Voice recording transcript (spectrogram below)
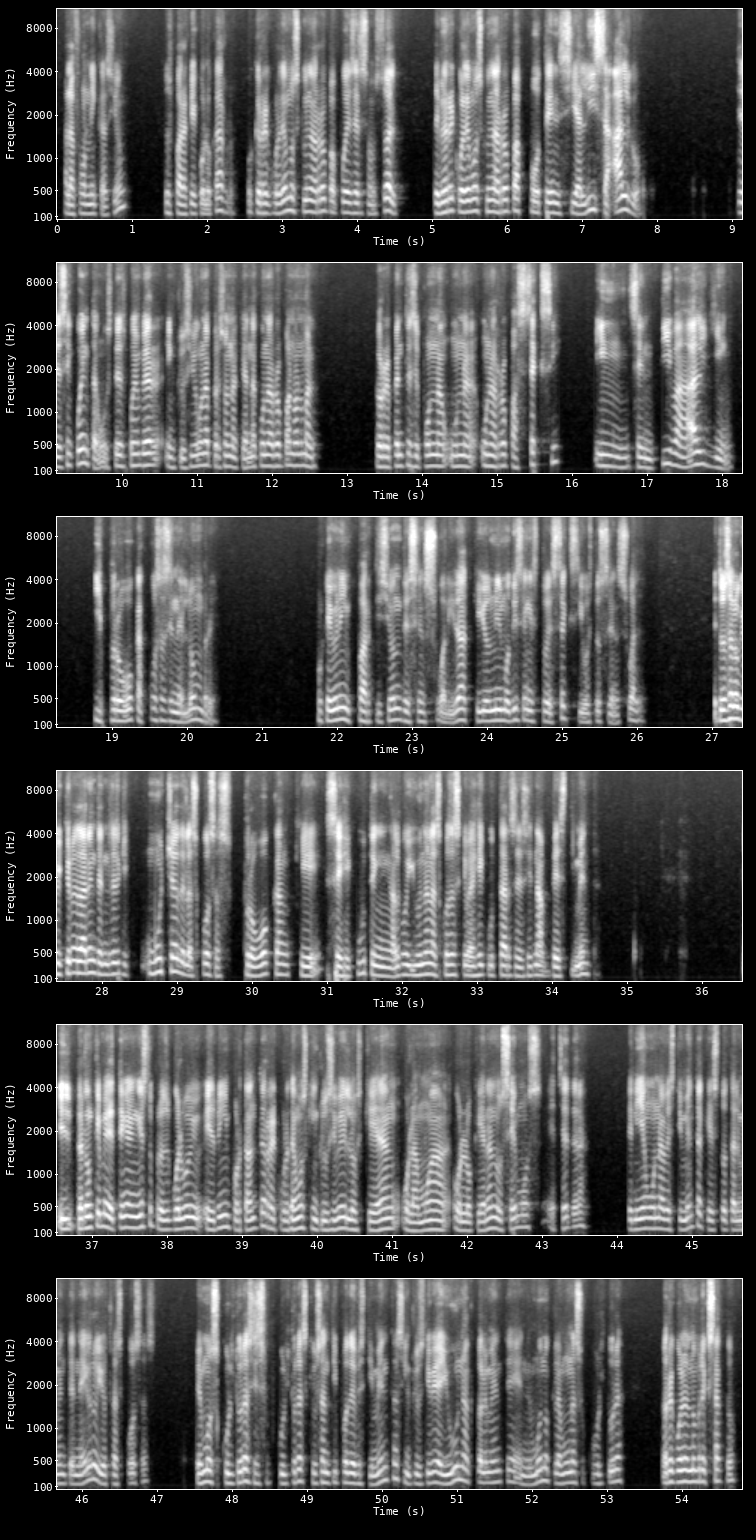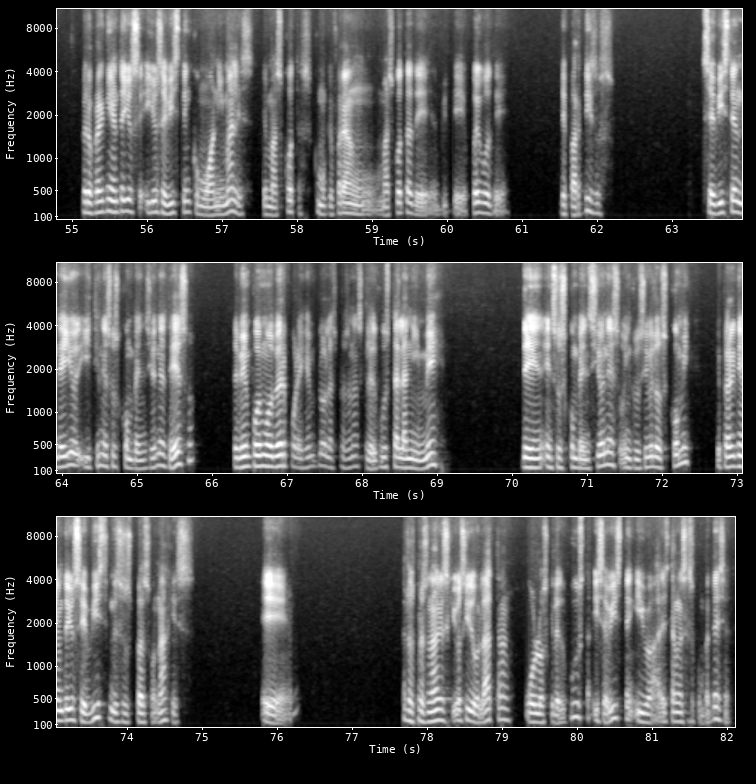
a la fornicación, entonces ¿para qué colocarlo? Porque recordemos que una ropa puede ser sensual, también recordemos que una ropa potencializa algo. Dense en cuenta, ustedes pueden ver inclusive una persona que anda con una ropa normal, pero de repente se pone una, una ropa sexy, incentiva a alguien y provoca cosas en el hombre. Porque hay una impartición de sensualidad, que ellos mismos dicen esto es sexy o esto es sensual. Entonces lo que quiero dar a entender es que muchas de las cosas provocan que se ejecuten en algo y una de las cosas que va a ejecutarse es una vestimenta. Y perdón que me detenga en esto, pero vuelvo, es bien importante. Recordemos que inclusive los que eran o la moda, o lo que eran los hemos, etcétera, tenían una vestimenta que es totalmente negro y otras cosas. Vemos culturas y subculturas que usan tipos de vestimentas, inclusive hay una actualmente en el mundo que llama una subcultura, no recuerdo el nombre exacto, pero prácticamente ellos, ellos se visten como animales, de mascotas, como que fueran mascotas de, de juegos de, de partidos. Se visten de ellos y tienen sus convenciones de eso, también podemos ver, por ejemplo, las personas que les gusta el anime en sus convenciones o inclusive los cómics, que prácticamente ellos se visten de sus personajes. Eh, los personajes que ellos idolatran o los que les gusta y se visten y están en esas competencias.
